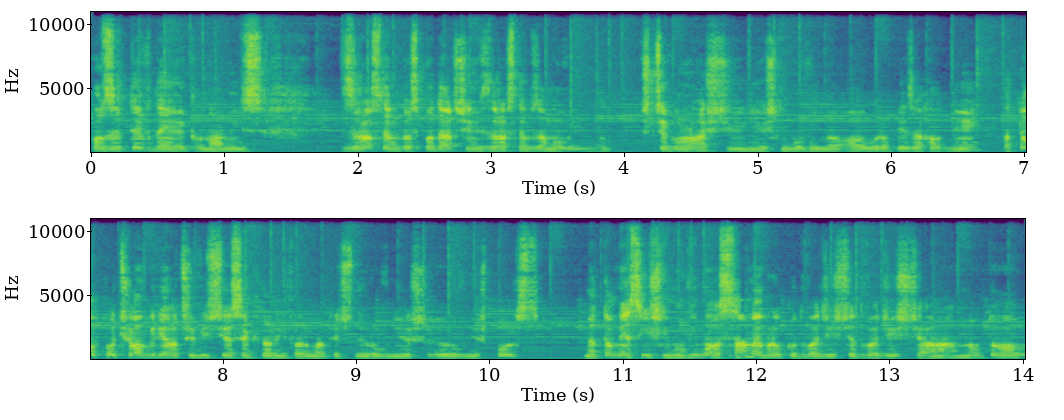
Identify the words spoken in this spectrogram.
pozytywnej ekonomii z wzrostem gospodarczym i wzrostem zamówień. No, w szczególności jeśli mówimy o Europie Zachodniej, a to pociągnie oczywiście sektor informatyczny również, również w Polsce. Natomiast jeśli mówimy o samym roku 2020, no to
